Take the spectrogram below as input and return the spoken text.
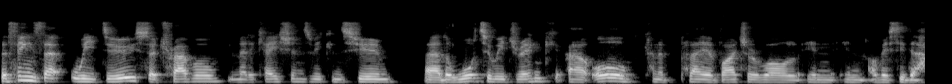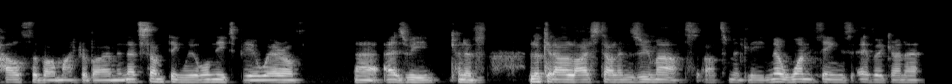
the things that we do, so travel, medications we consume, uh, the water we drink, uh, all kind of play a vital role in, in obviously the health of our microbiome. And that's something we all need to be aware of uh, as we kind of look at our lifestyle and zoom out ultimately. No one thing's ever going to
